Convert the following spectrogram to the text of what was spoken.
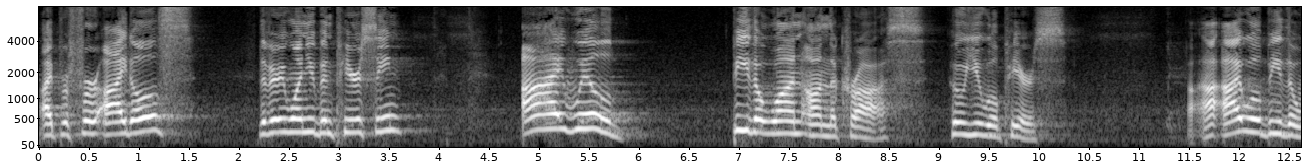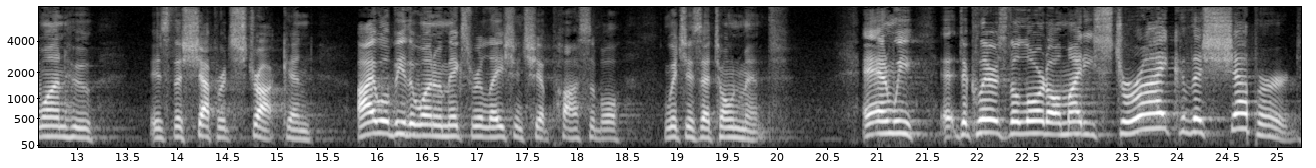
I prefer idols. The very one you've been piercing. I will be the one on the cross who you will pierce. I, will be the one who is the shepherd struck, and I will be the one who makes relationship possible, which is atonement. And we uh, declares the Lord Almighty, strike the shepherd.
